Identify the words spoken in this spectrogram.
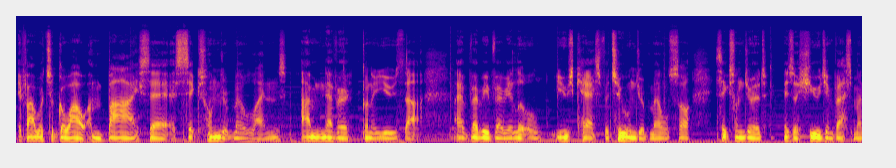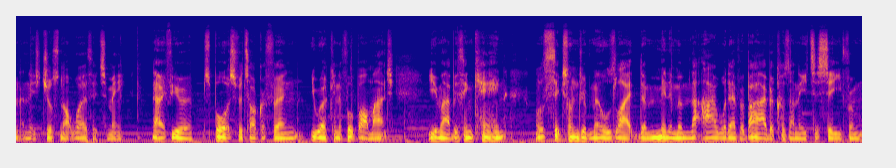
if I were to go out and buy, say, a 600mm lens, I'm never going to use that. I have very, very little use case for 200mm, so 600 is a huge investment and it's just not worth it to me. Now, if you're a sports photographer and you work in a football match, you might be thinking, well, 600 mils like the minimum that I would ever buy because I need to see from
